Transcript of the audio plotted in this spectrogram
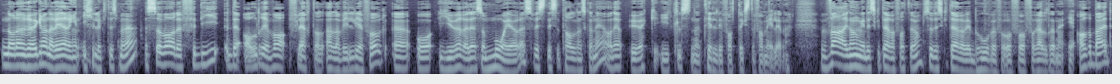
Når den rød-grønne regjeringen ikke lyktes med det, så var det fordi det aldri var flertall eller vilje for eh, å gjøre det som må gjøres hvis disse tallene skal ned, og det er å øke ytelsene til de fattigste familiene. Hver gang vi diskuterer fattigdom, så diskuterer vi behovet for å få foreldrene i arbeid arbeid.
